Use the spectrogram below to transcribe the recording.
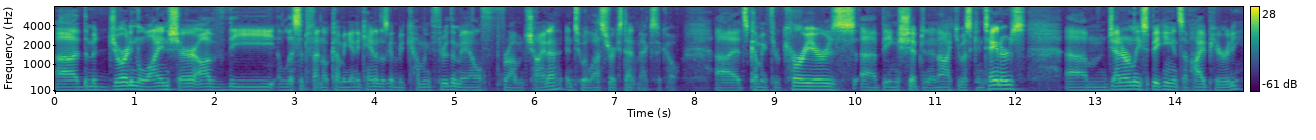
Uh, the majority and the lion's share of the illicit fentanyl coming into Canada is going to be coming through the mail from China and to a lesser extent Mexico. Uh, it's coming through couriers, uh, being shipped in innocuous containers. Um, generally speaking, it's of high purity,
